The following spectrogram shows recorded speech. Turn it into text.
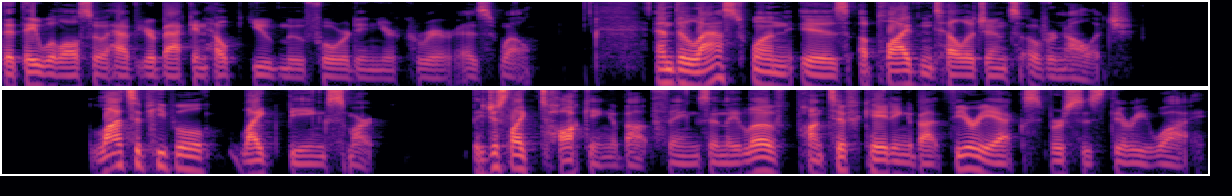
that they will also have your back and help you move forward in your career as well. And the last one is applied intelligence over knowledge. Lots of people like being smart. They just like talking about things and they love pontificating about theory X versus theory Y.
